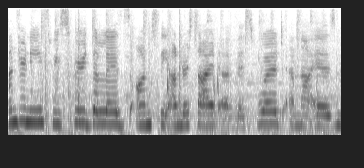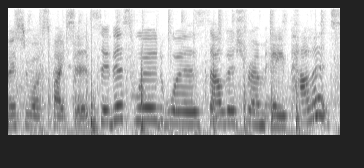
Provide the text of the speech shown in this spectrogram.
Underneath we screwed the lids onto the underside of this wood and that is most of our spices. So this wood was salvaged from a pallet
